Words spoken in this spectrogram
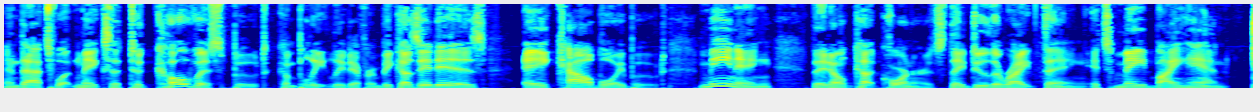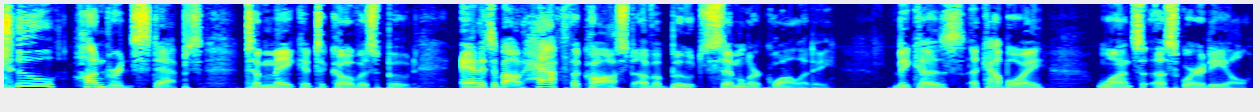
And that's what makes a Tecovas boot completely different because it is a cowboy boot, meaning they don't cut corners. They do the right thing. It's made by hand. 200 steps to make a Tecovas boot. And it's about half the cost of a boot similar quality because a cowboy wants a square deal.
